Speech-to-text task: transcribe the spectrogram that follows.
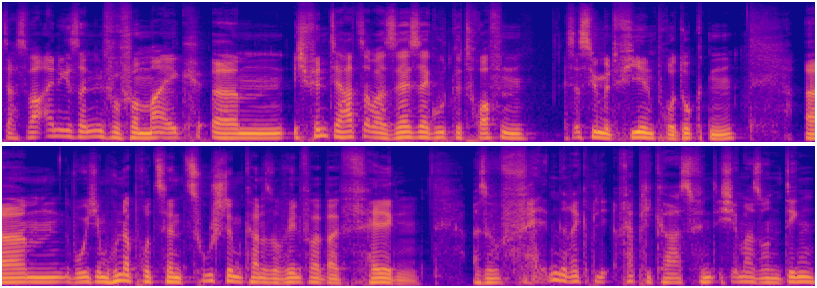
das war einiges an Info von Mike. Ähm, ich finde, der hat es aber sehr, sehr gut getroffen. Es ist wie mit vielen Produkten, ähm, wo ich ihm 100% zustimmen kann, ist auf jeden Fall bei Felgen. Also Felgenreplikas finde ich immer so ein Ding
